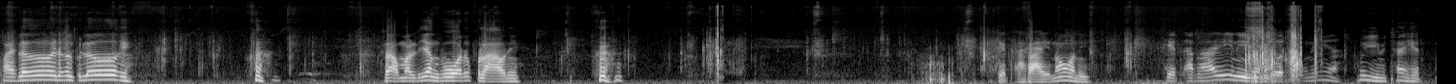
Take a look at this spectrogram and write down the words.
ไปเลยเดินไปเลย เรามาเลี้ยงวัวหรือเปล่านี่เห็ดอะไรเนาะนี่ เห็ดอะไรนี่มาเปิดตรงนี้อะเฮ้ยไม่ใช่เห็ดมัน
